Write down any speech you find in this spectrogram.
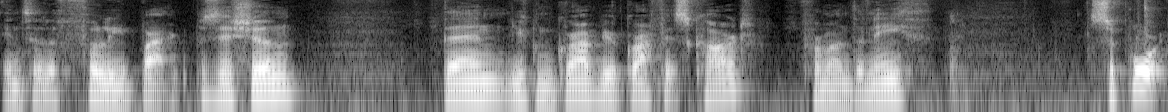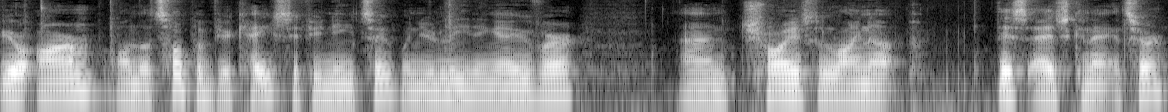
into the fully back position. Then you can grab your graphics card from underneath, support your arm on the top of your case if you need to when you're leaning over, and try to line up this edge connector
